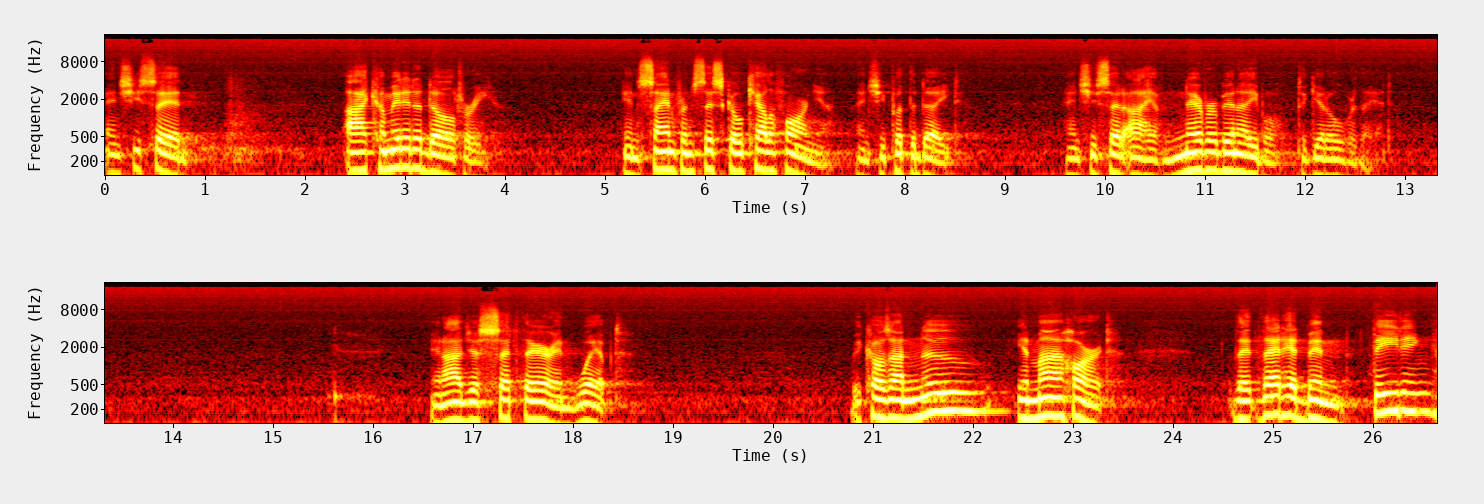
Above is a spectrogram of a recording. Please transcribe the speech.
and she said, I committed adultery in San Francisco, California, and she put the date. And she said, I have never been able to get over that. And I just sat there and wept because I knew in my heart that that had been feeding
